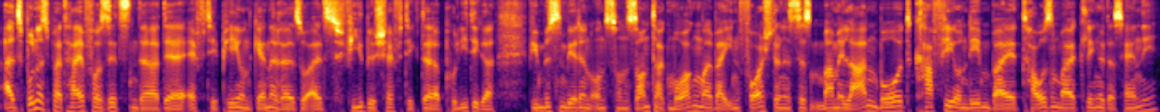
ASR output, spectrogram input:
Als Bundesparteivorsitzender der FDP und generell so als vielbeschäftigter Politiker, wie müssen wir denn uns so einen Sonntagmorgen mal bei Ihnen vorstellen? Ist das Marmeladenbrot, Kaffee und nebenbei tausendmal klingelt das Handy?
